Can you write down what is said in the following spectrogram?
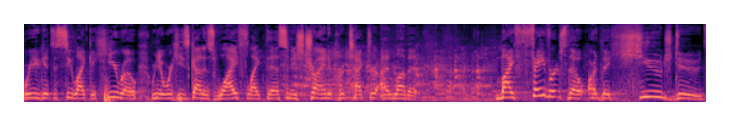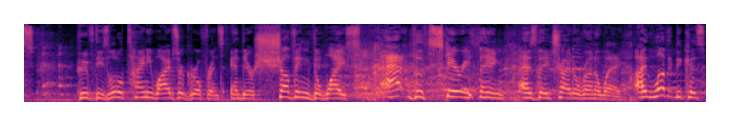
where you get to see like a hero, you know, where he's got his wife like this and he's trying to protect her. I love it. My favorites, though, are the huge dudes who have these little tiny wives or girlfriends and they're shoving the wife at the scary thing as they try to run away. I love it because,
